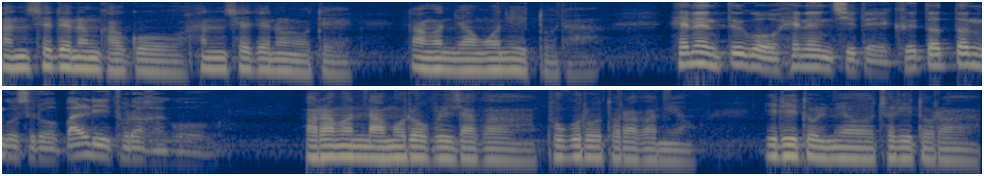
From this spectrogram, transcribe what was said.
한 세대는 가고 한 세대는 오되 땅은 영원히 있도다. 해는 뜨고 해는 지되 그 떴던 곳으로 빨리 돌아가고 바람은 남으로 불다가 북으로 돌아가며 이리 돌며 저리 돌아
